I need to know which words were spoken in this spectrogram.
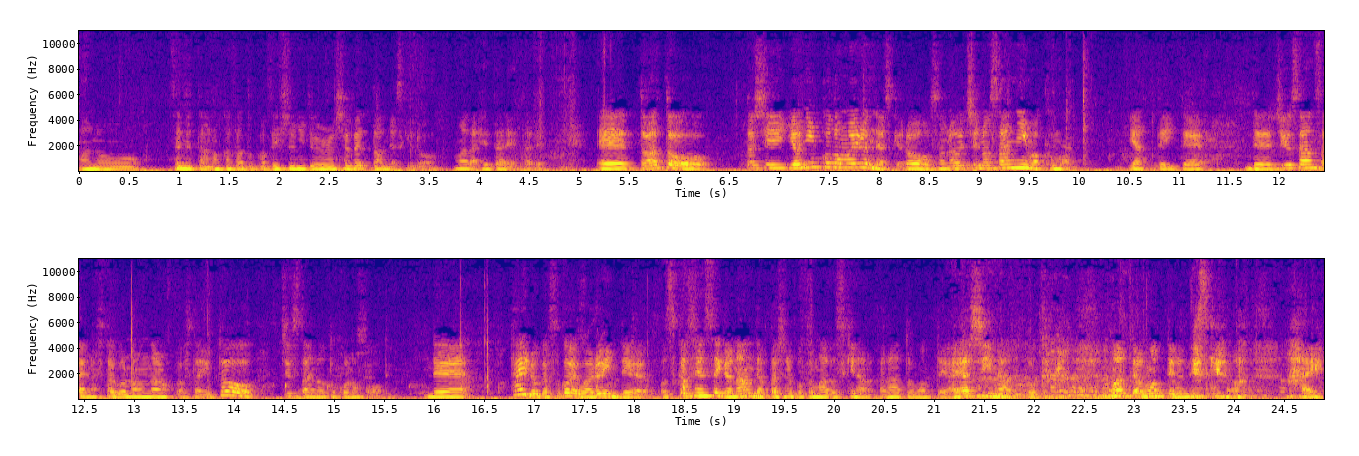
あのセネターの方とかと一緒にいろいろ喋ったんですけどまだ下手で下手でえー、っとあと私4人子供いるんですけどそのうちの3人は雲やっていてで13歳の双子の女の子が2人と10歳の男の子。で態度がすごい悪いんで大塚先生がなんで私のことまだ好きなのかなと思って怪しいなとか 思って思ってるんですけど。はい。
